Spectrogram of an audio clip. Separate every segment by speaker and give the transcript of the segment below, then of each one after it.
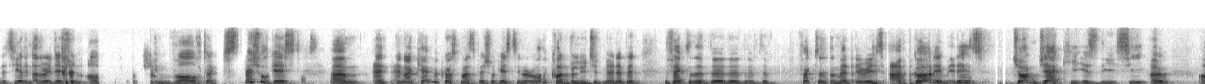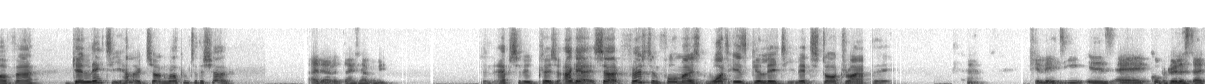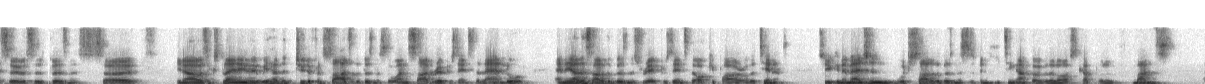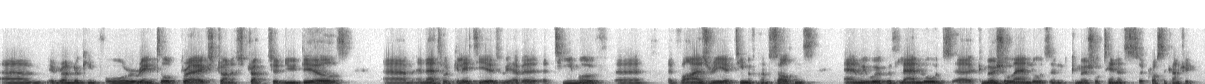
Speaker 1: It's yet another edition of Involved, a special guest. Um, and, and I came across my special guest in a rather convoluted manner, but the fact of the, the, the, the, the fact of the matter is I've got him. It is John Jack. He is the CEO of uh, Galetti. Hello, John. Welcome to the show.
Speaker 2: Hi, David. Thanks for having me.
Speaker 1: It's an absolute pleasure. Okay, so first and foremost, what is Galetti? Let's start right there.
Speaker 2: Galetti is a corporate real estate services business. So, you know, I was explaining that we have the two different sides of the business. The one side represents the landlord, and the other side of the business represents the occupier or the tenant. So you can imagine which side of the business has been heating up over the last couple of months. Um, everyone looking for rental breaks, trying to structure new deals. Um, and that's what Galetti is. We have a, a team of uh, advisory, a team of consultants and we work with landlords, uh, commercial landlords, and commercial tenants across the country.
